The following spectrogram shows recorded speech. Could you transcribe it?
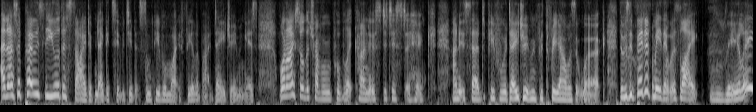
And I suppose the other side of negativity that some people might feel about daydreaming is when I saw the Travel Republic kind of statistic and it said people were daydreaming for three hours at work, there was a bit of me that was like, really?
